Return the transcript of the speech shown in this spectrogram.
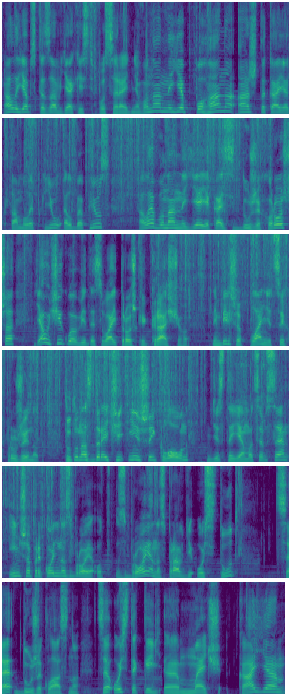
Але я б сказав, якість посередня. Вона не є погана, аж така, як там LabQ, LB+, але вона не є якась дуже хороша. Я очікував від SY трошки кращого, тим більше в плані цих пружинок. Тут у нас, до речі, інший клоун. Дістаємо це все. Інша прикольна зброя. От зброя насправді ось тут Це дуже класно. Це ось такий е, меч Кая.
